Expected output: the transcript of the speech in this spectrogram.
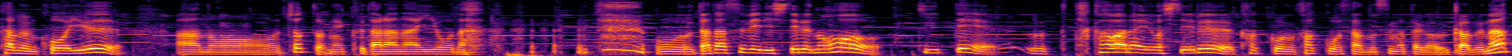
多分こういう、あのー、ちょっとね、くだらないような もう、だだ滑りしてるのを聞いて、高笑いをしている、カッコのカッコさんの姿が浮かぶなっ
